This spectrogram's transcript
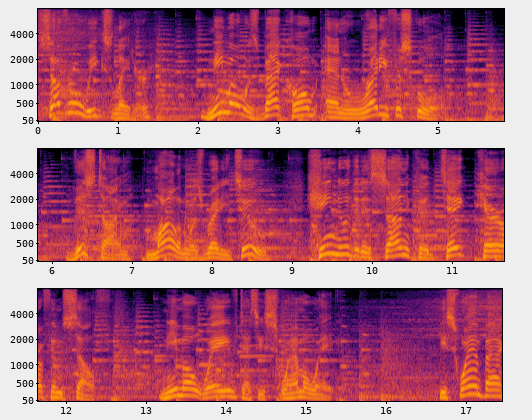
Several weeks later, Nemo was back home and ready for school. This time, Marlin was ready too. He knew that his son could take care of himself. Nemo waved as he swam away. He swam back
